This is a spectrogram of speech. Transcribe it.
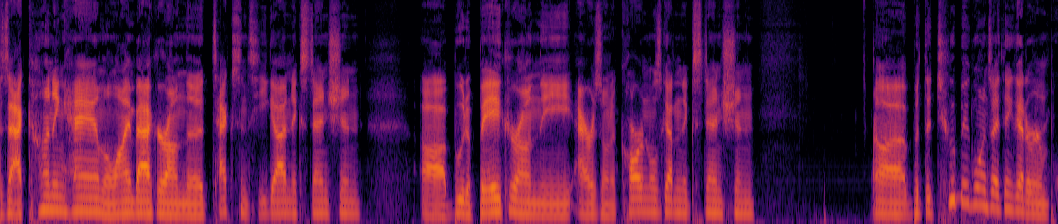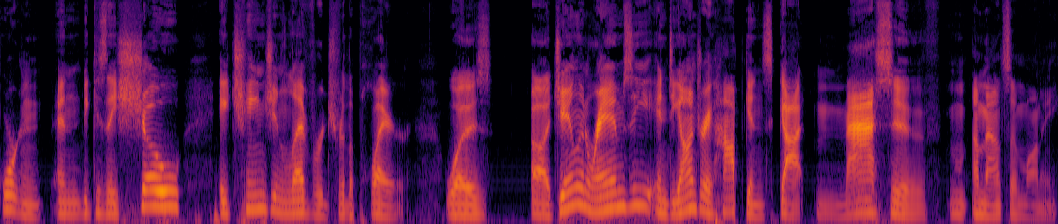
Zach Cunningham, a linebacker on the Texans, he got an extension. Uh, Budda Baker on the Arizona Cardinals got an extension. Uh, but the two big ones I think that are important, and because they show a change in leverage for the player was uh, Jalen Ramsey and DeAndre Hopkins got massive m- amounts of money,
